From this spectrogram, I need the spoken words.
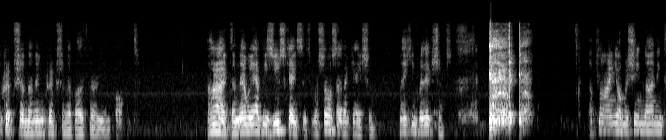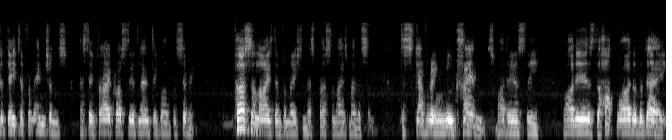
decryption and encryption are both very important. All right, and then we have these use cases, resource allocation, making predictions, applying your machine learning to data from engines as they fly across the Atlantic or the Pacific. Personalized information, that's personalized medicine. Discovering new trends. What is the what is the hot word of the day?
